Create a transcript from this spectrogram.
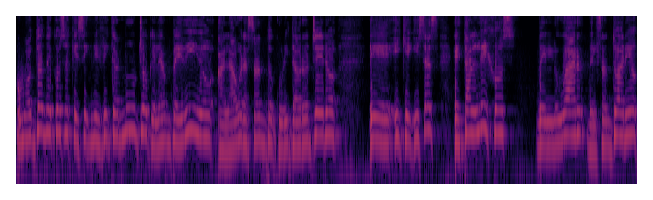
un montón de cosas que significan mucho, que le han pedido a la hora santo curita brochero eh, y que quizás están lejos del lugar, del santuario,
